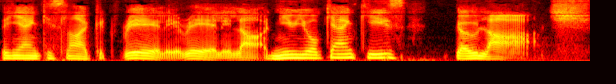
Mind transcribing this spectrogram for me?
The Yankees like it really really large. New York Yankees go large.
